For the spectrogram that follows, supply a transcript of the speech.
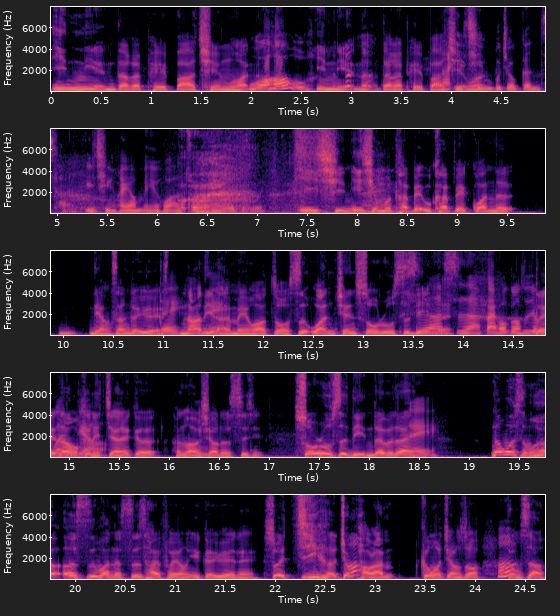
一年大概赔八千万。哇哦！一年呢，大概赔八千万。疫情不就更惨？疫情还要梅花座，疫情，疫情，我们台北五开被关了两三个月，哪里来梅花做？是完全收入是零的。是啊，百货公司就对。那我跟你讲一个很好笑的事情，收入是零，对不对？对。那为什么会有二十万的食材费用一个月呢？所以集合就跑来。跟我讲说，董事长，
